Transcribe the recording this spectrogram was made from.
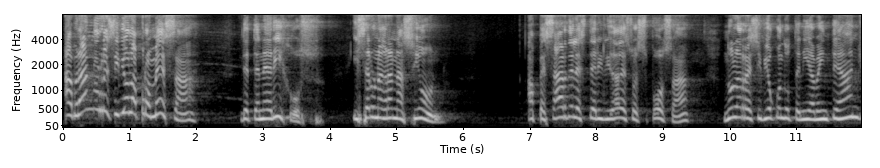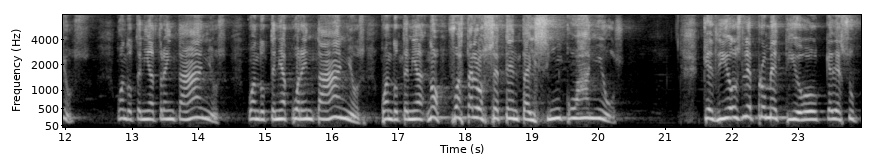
Abraham no recibió la promesa de tener hijos y ser una gran nación. A pesar de la esterilidad de su esposa, no la recibió cuando tenía 20 años, cuando tenía 30 años, cuando tenía 40 años, cuando tenía, no, fue hasta los 75 años que Dios le prometió que de su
